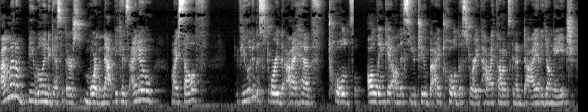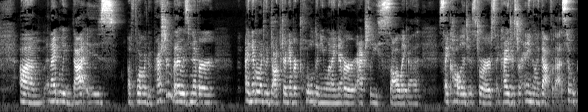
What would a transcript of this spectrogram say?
I'm going to be willing to guess that there's more than that because I know myself, if you look at the story that I have told, I'll link it on this YouTube, but I told the story of how I thought I was going to die at a young age. Um, and I believe that is a form of depression, but I was never I never went to a doctor. I never told anyone. I never actually saw like a psychologist or a psychiatrist or anything like that for that. So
